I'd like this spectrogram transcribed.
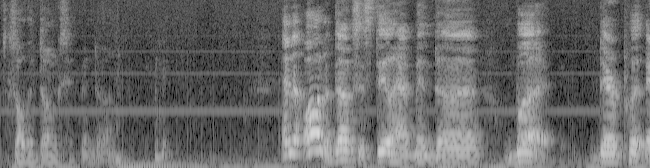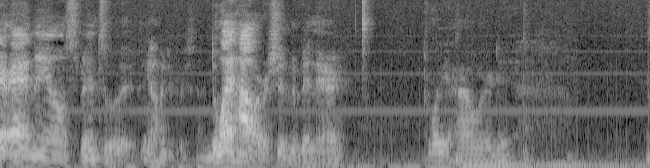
Because all the dunks have been done. And all the dunks that still have been done, but they're put they're adding their own spin to it. Yeah, 100%. Dwight Howard shouldn't have been there. Dwight Howard. Uh,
